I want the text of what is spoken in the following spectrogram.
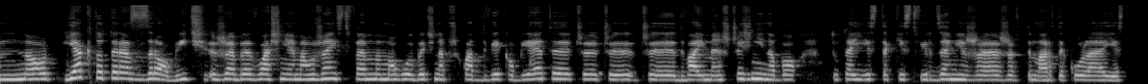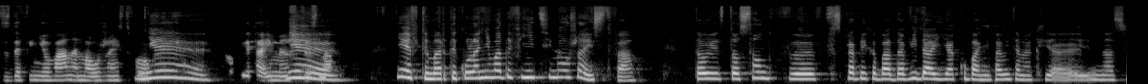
No, jak to teraz zrobić, żeby właśnie małżeństwem mogły być na przykład dwie kobiety czy, czy, czy dwaj mężczyźni? No bo tutaj jest takie stwierdzenie, że, że w tym artykule jest zdefiniowane małżeństwo nie, kobieta i mężczyzna. Nie, nie, w tym artykule nie ma definicji małżeństwa. To jest to sąd w, w sprawie chyba Dawida i Jakuba, nie pamiętam jak nazw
